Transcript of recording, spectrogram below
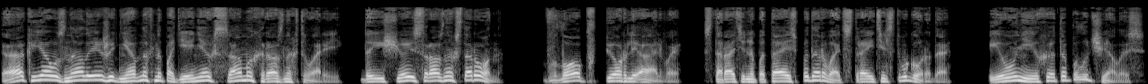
Так я узнал о ежедневных нападениях самых разных тварей, да еще и с разных сторон. В лоб перли альвы, старательно пытаясь подорвать строительство города. И у них это получалось.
